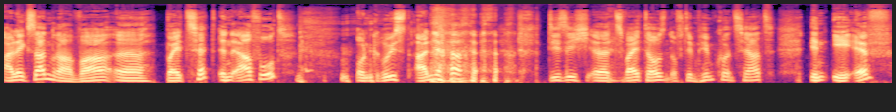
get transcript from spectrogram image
Alexandra war äh, bei Z in Erfurt und grüßt Anja, die sich äh, 2000 auf dem HIM-Konzert in EF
